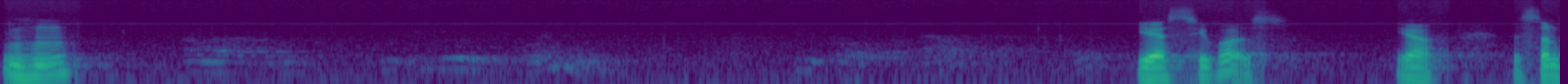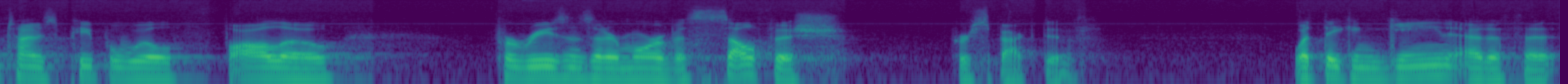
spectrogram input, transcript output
Mm-hmm. Yes, he was. Yeah. Sometimes people will follow for reasons that are more of a selfish perspective. What they can gain out of, the,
